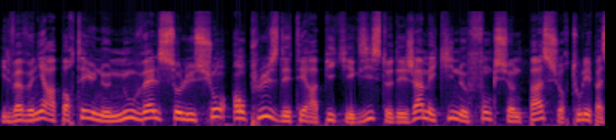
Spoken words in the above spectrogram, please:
Il va venir apporter une nouvelle solution en plus des thérapies qui existent déjà mais qui ne fonctionnent pas sur tous les patients.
